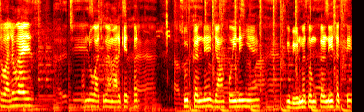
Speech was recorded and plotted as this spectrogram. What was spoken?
so hello guys हम लोग आ चुके हैं हमारे खेत पर शूट करने जहाँ कोई नहीं है क्योंकि भीड़ में तो हम कर नहीं सकते।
